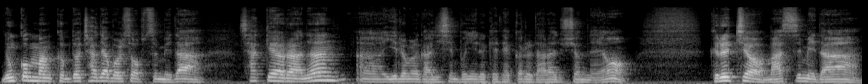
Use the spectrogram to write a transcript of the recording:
눈꽃만큼도 찾아볼 수 없습니다. 사케어라는 어, 이름을 가지신 분이 이렇게 댓글을 달아주셨네요. 그렇죠. 맞습니다.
